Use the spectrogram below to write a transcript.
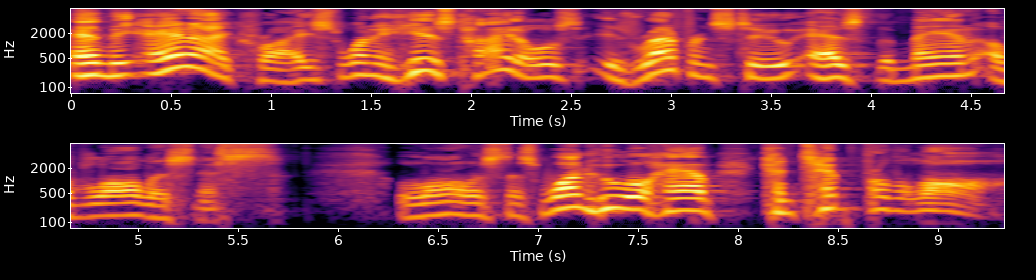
And the Antichrist, one of his titles, is referenced to as the man of lawlessness. Lawlessness, one who will have contempt for the law,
